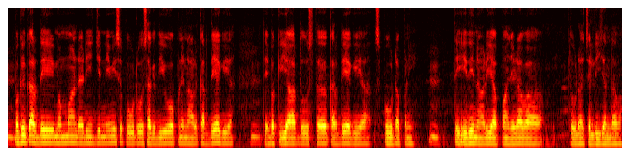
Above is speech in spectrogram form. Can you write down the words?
ਬਾਕੀ ਘਰ ਦੇ ਮੰਮਾ ਡੈਡੀ ਜਿੰਨੀ ਵੀ ਸਪੋਰਟ ਹੋ ਸਕਦੀ ਉਹ ਆਪਣੇ ਨਾਲ ਕਰਦੇ ਹੈਗੇ ਆ। ਤੇ ਬਾਕੀ ਯਾਰ ਦੋਸਤ ਕਰਦੇ ਹੈਗੇ ਆ ਸਪੋਰਟ ਆਪਣੀ। ਤੇ ਇਹਦੇ ਨਾਲ ਹੀ ਆਪਾਂ ਜਿਹੜਾ ਵਾ ਥੋੜਾ ਚੱਲੀ ਜਾਂਦਾ ਵਾ।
